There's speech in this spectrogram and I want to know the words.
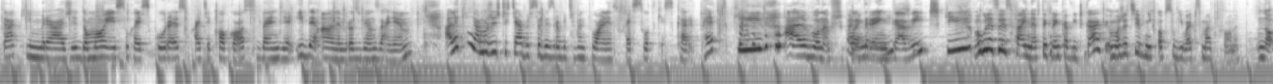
W takim razie do mojej suchej skóry, słuchajcie, kokos będzie idealnym rozwiązaniem. Ale Kinga, może jeszcze chciałabyś sobie zrobić ewentualnie, słuchaj, słodkie skarpetki albo na przykład Rękawiczki. rękawiczki. W ogóle, co jest fajne w tych rękawiczkach, możecie w nich obsługiwać smartfony. No,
